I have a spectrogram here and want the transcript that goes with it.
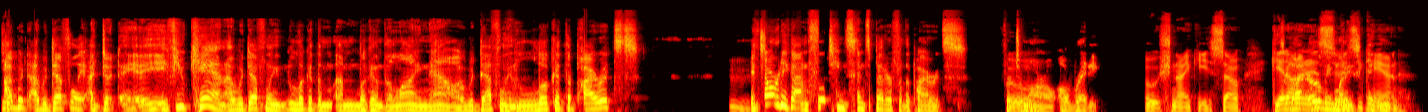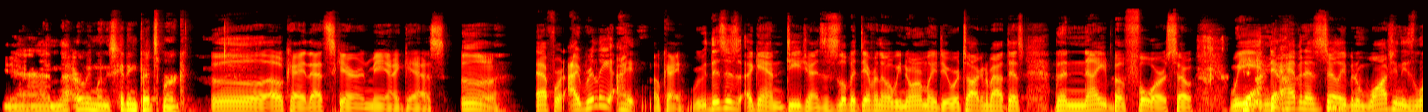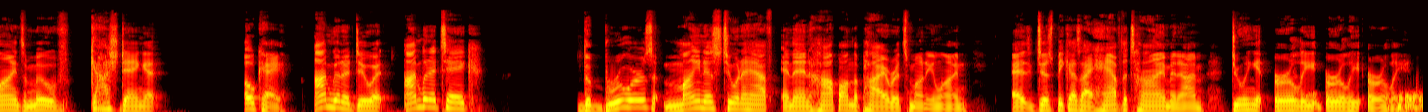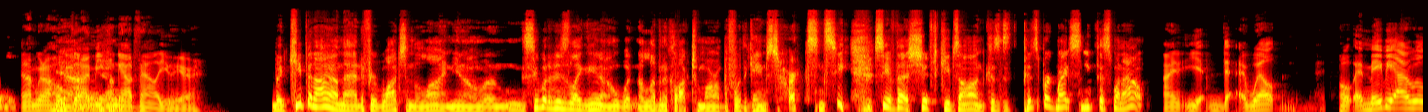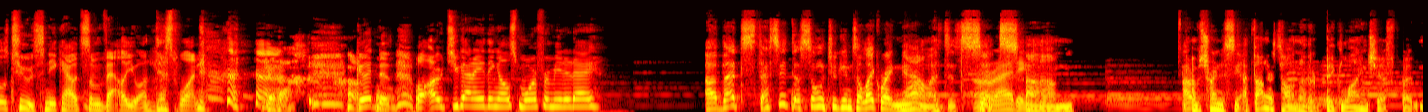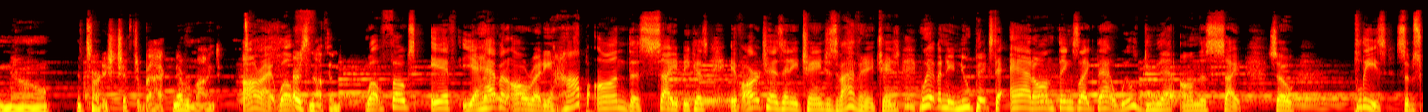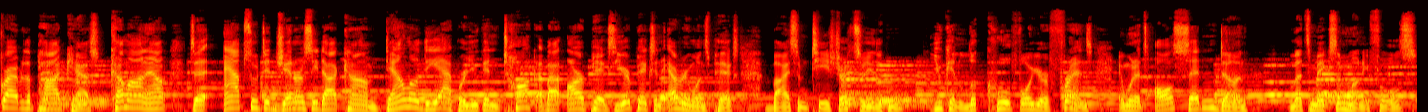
I would I would definitely I do, if you can I would definitely look at the I'm looking at the line now. I would definitely look at the Pirates. Hmm. It's already gotten 14 cents better for the Pirates for Ooh. tomorrow already. Ooh, Schneikes. So get So on it as early soon as you hitting- can. Yeah, and that early money's hitting Pittsburgh. Ugh, okay, that's scaring me, I guess. Ugh. F word. I really, I, okay, this is, again, DJs. This is a little bit different than what we normally do. We're talking about this the night before, so we Yeah, yeah. haven't necessarily been watching these lines move. Gosh dang it. Okay, I'm going to do it. I'm going to take the Brewers minus two and a half and then hop on the Pirates money line. As, just because I have the time and I'm doing it early, early, early. And I'm going to hope Yeah, that I'm eking out value here. But keep an eye on that if you're watching the line. You know, see what it is like. You know, what 11 o'clock tomorrow before the game starts, and see see if that shift keeps on because Pittsburgh might sneak this one out. I yeah, well, oh, and maybe I will too sneak out some value on this one. Yeah. Goodness. Well, Art, you got anything else more for me today? Uh, that's that's it. That's the only two games I like right now. It's, it's. Alrighty. Um, I was trying to see. I thought I saw another big line shift, but no, it's already shifted back. Never mind. All right. Well, There's nothing. well, folks, if you haven't already, hop on the site because if Arch has any changes, if I have any changes, if we have any new picks to add on, things like that, we'll do that on the site. So please subscribe to the podcast. Come on out to absolutedegeneracy.com. Download the app where you can talk about our picks, your picks, and everyone's picks. Buy some t-shirts so you can you can look cool for your friends. And when it's all said and done, let's make some money, fools.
